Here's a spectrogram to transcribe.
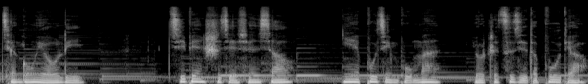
谦恭有礼。即便世界喧嚣，你也不紧不慢，有着自己的步调，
